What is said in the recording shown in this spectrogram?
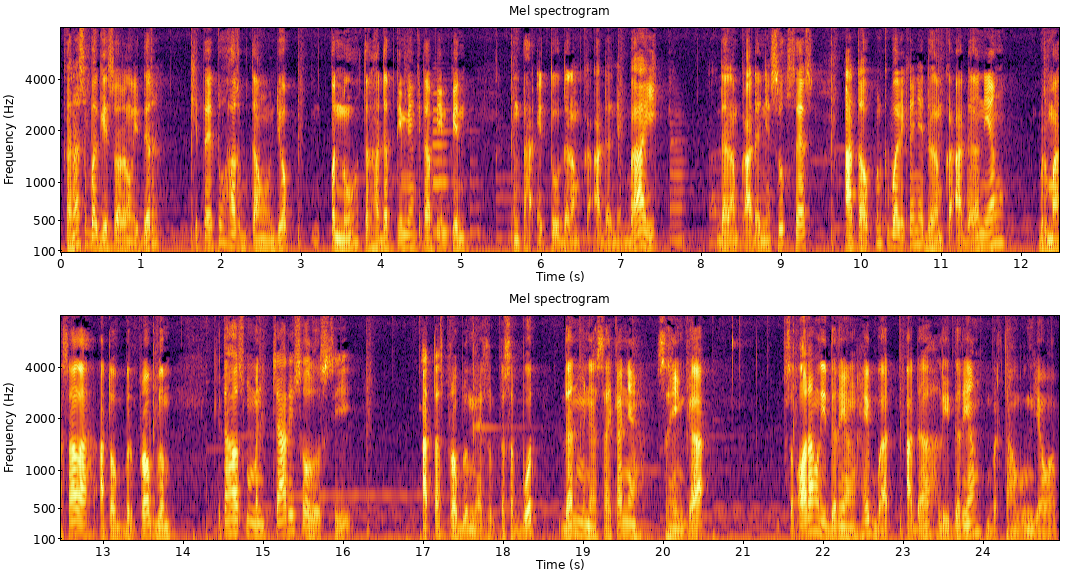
Karena sebagai seorang leader, kita itu harus bertanggung jawab penuh terhadap tim yang kita pimpin. Entah itu dalam keadaannya baik, dalam keadaannya sukses, ataupun kebalikannya dalam keadaan yang bermasalah atau berproblem. Kita harus mencari solusi atas problemnya tersebut dan menyelesaikannya sehingga seorang leader yang hebat adalah leader yang bertanggung jawab.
